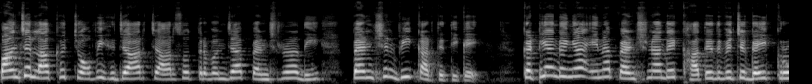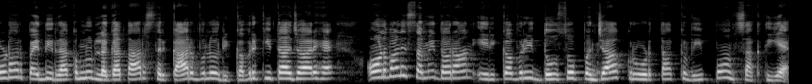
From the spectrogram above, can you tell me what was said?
524453 ਪੈਨਸ਼ਨਰਾਂ ਦੀ ਪੈਨਸ਼ਨ ਵੀ ਕਰ ਦਿੱਤੀ ਗਈ। ਕੱਟੀਆਂ ਗਈਆਂ ਇਹਨਾਂ ਪੈਨਸ਼ਨਾਂ ਦੇ ਖਾਤੇ ਦੇ ਵਿੱਚ ਗਈ ਕਰੋੜਾਂ ਰੁਪਏ ਦੀ ਰਕਮ ਨੂੰ ਲਗਾਤਾਰ ਸਰਕਾਰ ਵੱਲੋਂ ਰਿਕਵਰ ਕੀਤਾ ਜਾ ਰਿਹਾ ਹੈ। ਆਉਣ ਵਾਲੇ ਸਮੇਂ ਦੌਰਾਨ ਇਹ ਰਿਕਵਰੀ 250 ਕਰੋੜ ਤੱਕ ਵੀ ਪਹੁੰਚ ਸਕਦੀ ਹੈ।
